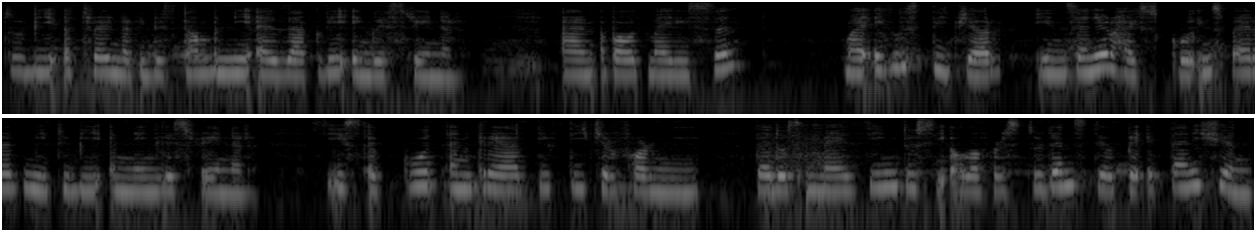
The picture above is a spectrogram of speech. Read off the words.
to be a trainer in this company exactly English trainer. And about my reason, my English teacher in senior high school inspired me to be an English trainer. She is a good and creative teacher for me. That was amazing to see all of her students still pay attention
